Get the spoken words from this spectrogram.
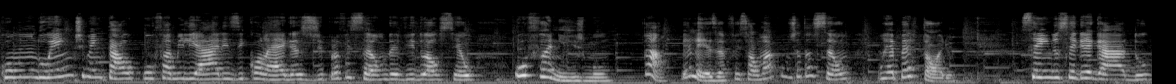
como um doente mental por familiares e colegas de profissão devido ao seu ufanismo. Tá, beleza, foi só uma constatação, um repertório. Sendo segregado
